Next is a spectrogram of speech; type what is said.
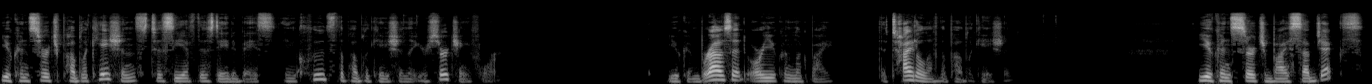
you can search publications to see if this database includes the publication that you're searching for. You can browse it or you can look by the title of the publication. You can search by subjects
